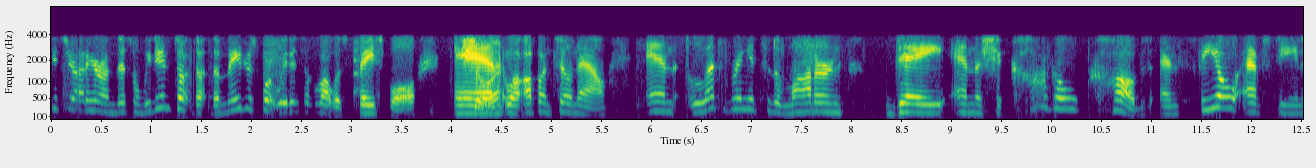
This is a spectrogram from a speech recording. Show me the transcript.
get you out of here on this one. We didn't talk the, the major sport we didn't talk about was baseball, and Sure. well up until now, and let's bring it to the modern day and the Chicago Cubs and Theo Epstein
